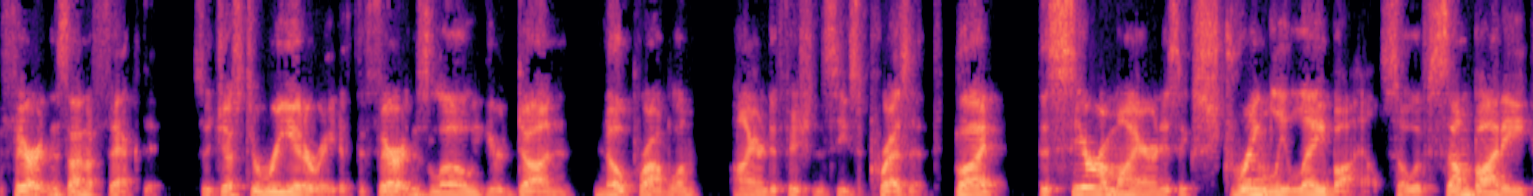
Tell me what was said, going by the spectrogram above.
ferritin's unaffected. So, just to reiterate, if the ferritin's low, you're done, no problem, iron deficiency is present. But the serum iron is extremely labile. So, if somebody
